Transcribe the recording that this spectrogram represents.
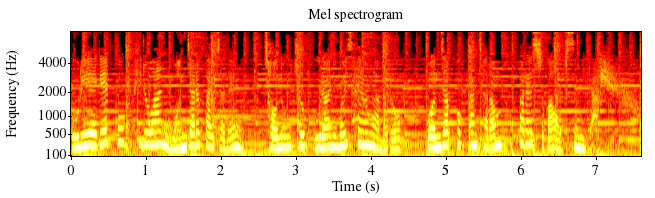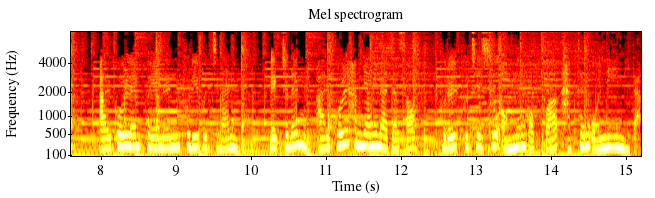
우리에게 꼭 필요한 원자력 발전은 전홍축 우라늄을 사용하므로 원자폭탄처럼 폭발할 수가 없습니다. 알코올 램프에는 불이 붙지만 맥주는 알코올 함량이 낮아서 불을 붙일 수 없는 것과 같은 원리입니다.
